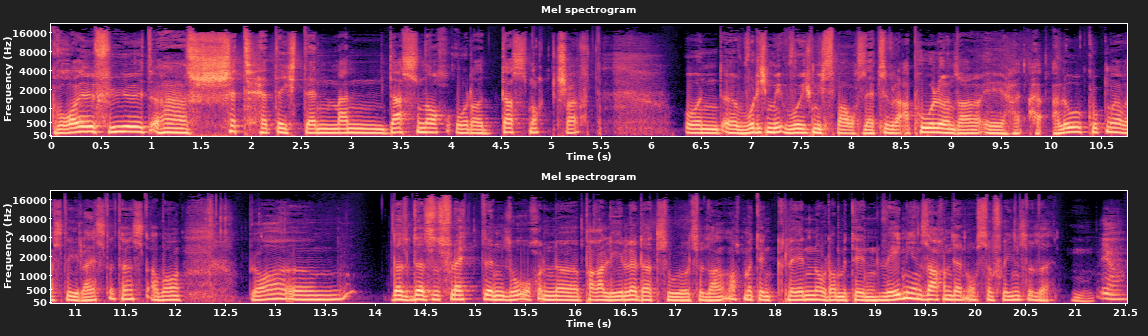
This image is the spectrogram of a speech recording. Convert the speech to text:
Groll fühlt, ah, shit, hätte ich denn man das noch oder das noch geschafft. Und äh, wo, ich, wo ich mich zwar auch selbst wieder abhole und sage, ey, ha ha- hallo, guck mal, was du geleistet hast, aber ja, ähm, das, das ist vielleicht dann so auch eine Parallele dazu, zu sagen, auch mit den kleinen oder mit den wenigen Sachen dann auch zufrieden zu sein. Ja.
